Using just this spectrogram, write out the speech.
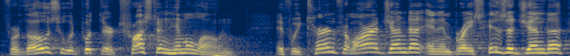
for those who would put their trust in him alone. If we turn from our agenda and embrace his agenda,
